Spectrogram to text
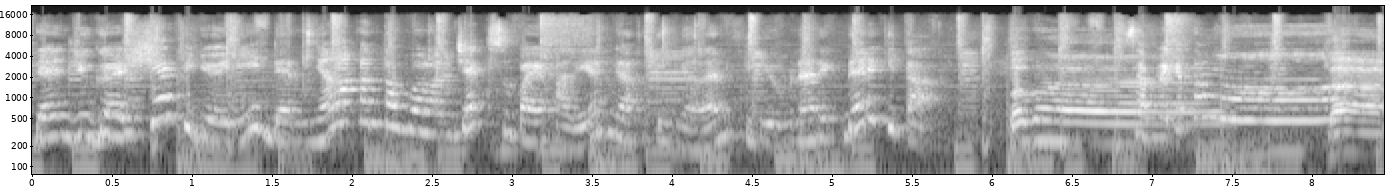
dan juga share video ini dan nyalakan tombol lonceng supaya kalian gak ketinggalan video menarik dari kita Bye bye. sampai ketemu Bye.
